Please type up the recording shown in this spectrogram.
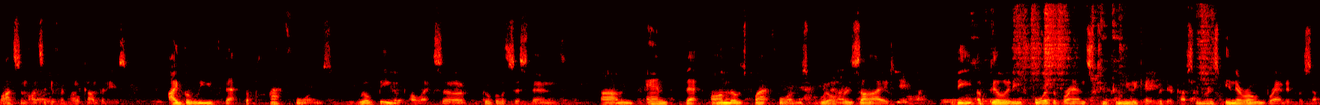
lots and lots of different little companies, I believe that the platforms will be Alexa, Google Assistant, um, and that on those platforms will reside the ability for the brands to communicate with their customers in their own branded persona.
